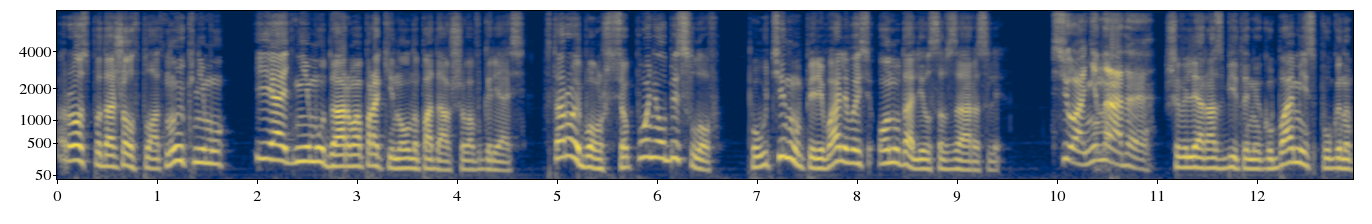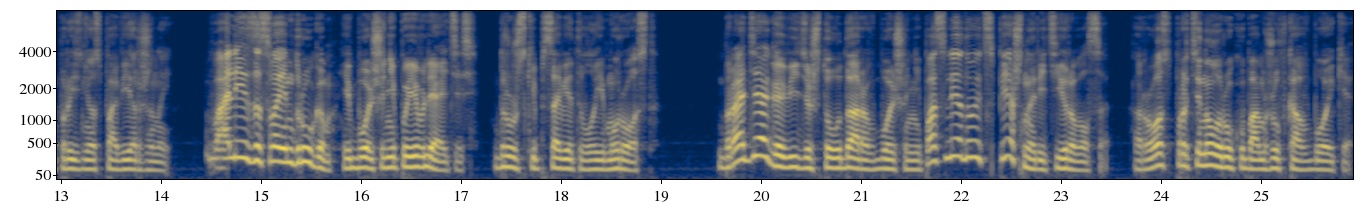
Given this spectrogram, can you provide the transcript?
Рос подошел вплотную к нему и одним ударом опрокинул нападавшего в грязь. Второй бомж все понял без слов. Паутиному переваливаясь, он удалился в заросли. «Все, не надо!» – шевеля разбитыми губами, испуганно произнес поверженный. «Вали за своим другом и больше не появляйтесь», – дружески посоветовал ему Рост. Бродяга, видя, что ударов больше не последует, спешно ретировался. Рост протянул руку бомжу в ковбойке.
